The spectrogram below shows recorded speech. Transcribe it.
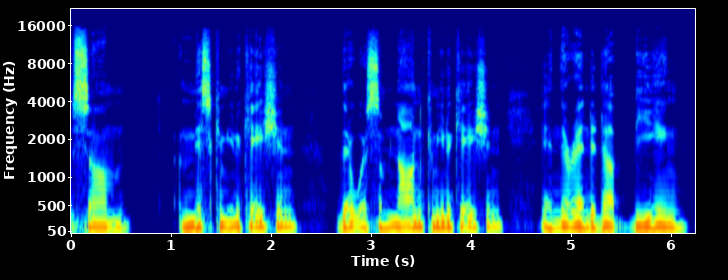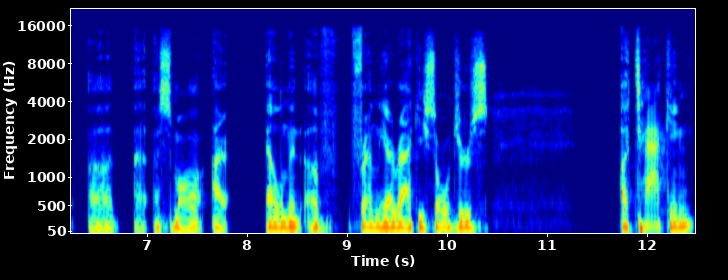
some miscommunication. There was some non communication. And there ended up being uh, a small element of friendly Iraqi soldiers attacking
